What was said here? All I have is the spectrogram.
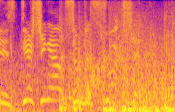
is dishing out some destruction.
